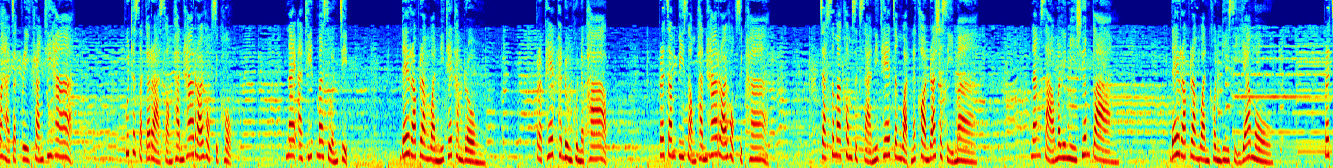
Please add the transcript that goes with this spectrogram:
มหาจักรีครั้งที่ 5 พุทธศักราช 2566 นายอาทิตย์มาสวนจิต ได้รับรางวัลนิเทศธรรมรงค์ประเภทพดุงคุณภาพ ประจำปี 2565 จากสมาคมศึกษานิเทศจังหวัดนครราชสีมา นางสาวมาลินีเชื่อมกลาง ได้รับรางวัลคนดีสีย่าโม ประจ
